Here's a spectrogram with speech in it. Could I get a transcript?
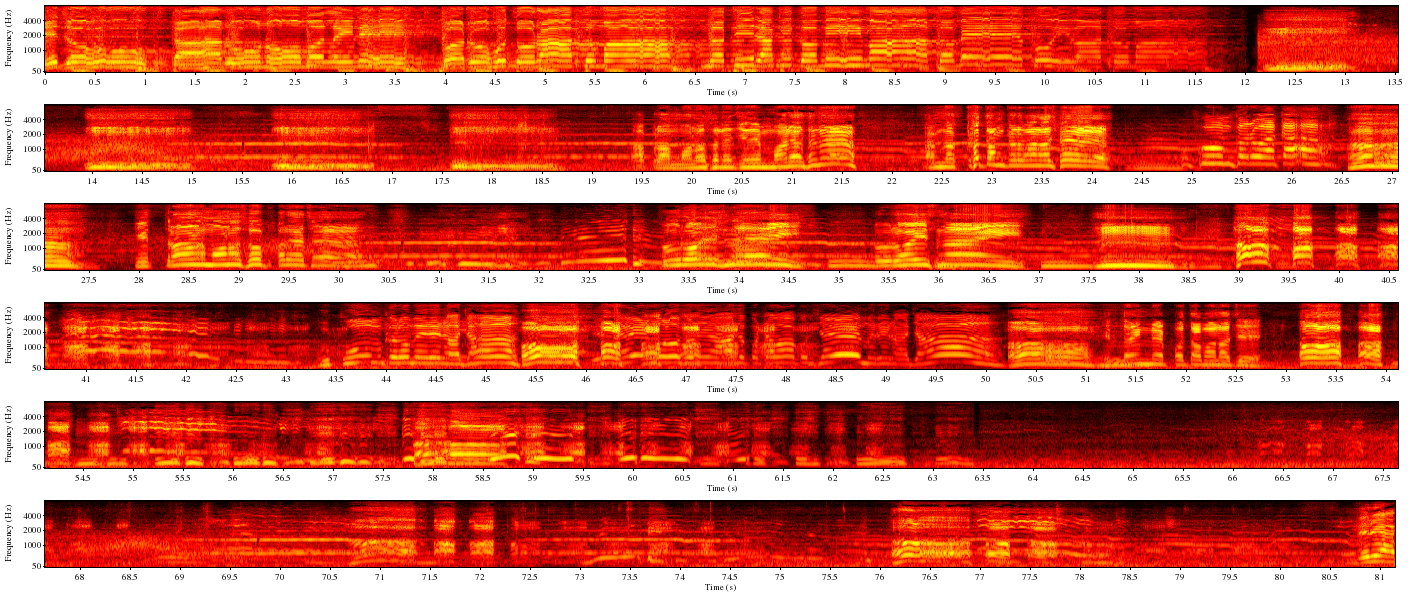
એ જવું તારું નોમ લઈને ફરો તો રાતમાં નથી રાખી કમીમાં. તમે કોઈ વાતમાં. આપણા માણસોને જેને માર્યા છે ને એમને ખતમ કરવાના છે. હુકુમ કરો આકા. હા. એ ત્રણ માણસો ફરે છે. તું રોઈશ નહીં. તું રોઈશ નહીં હુકુમ કરો મેરે રાજા. આજ પટાવા પડશે મેરે રાજા. હા, એ તૈન ને પતાવાના છે. હા, હા, હા, હા.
